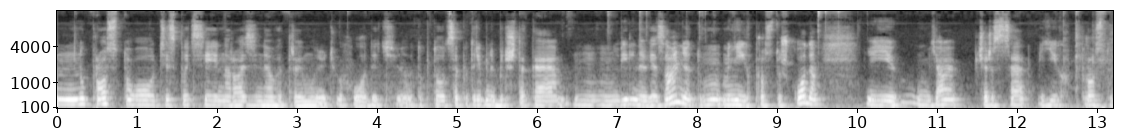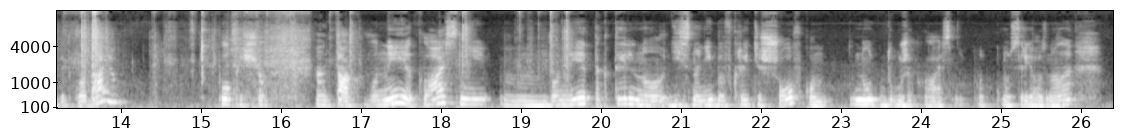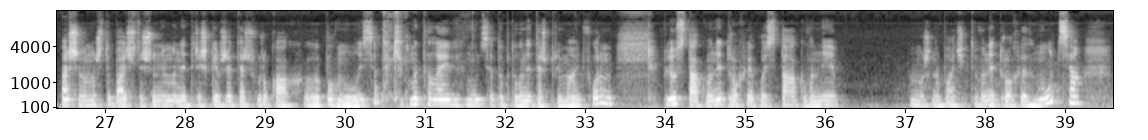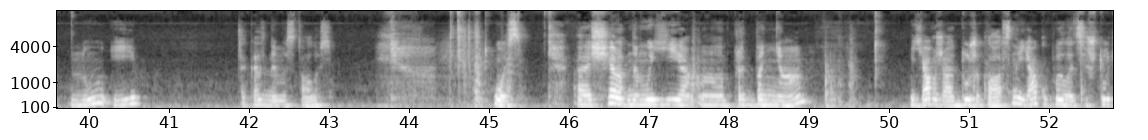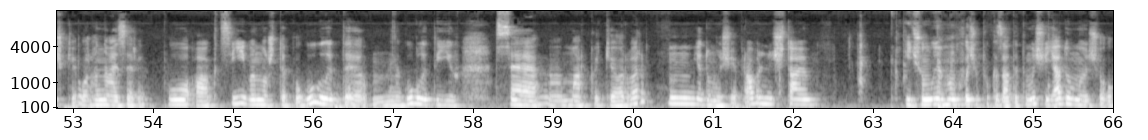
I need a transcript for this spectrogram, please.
ну, просто ці спиці наразі не витримують, виходить. Тобто це потрібно більш таке вільне в'язання, тому мені їх просто шкода. І я через це їх просто відкладаю поки що. Е, Так, вони класні, вони тактильно, дійсно, ніби вкриті шовком. Ну, дуже класні. От, ну, серйозно. Але перше, ви можете бачити, що вони в мене трішки вже теж в руках е, погнулися, так як металеві гнуться, тобто вони теж приймають форму. Плюс так, вони трохи ось так, вони, можна бачити, вони трохи гнуться. Ну і таке з ними сталося. Ось. Е, Ще одне моє е, придбання. Я вважаю дуже класне. Я купила ці штучки, органайзери по акції. Ви можете погуглити, нагуглити їх. Це е, марка Curver. Я думаю, що я правильно читаю. І чому я вам хочу показати? Тому що я думаю, що у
